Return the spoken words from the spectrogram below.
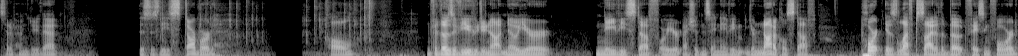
instead of having to do that. This is the starboard hull. And for those of you who do not know your Navy stuff, or your, I shouldn't say Navy, your nautical stuff, Port is left side of the boat facing forward,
